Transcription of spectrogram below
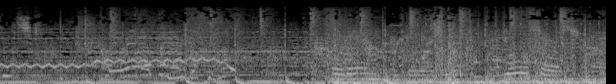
容赦はしない。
